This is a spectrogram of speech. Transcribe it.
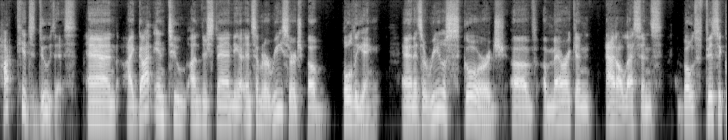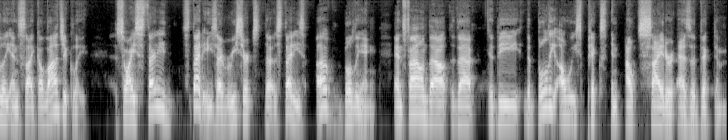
how do kids do this. And I got into understanding and some of the research of bullying. And it's a real scourge of American adolescents, both physically and psychologically. So I studied studies, I researched the studies of bullying and found out that the the bully always picks an outsider as a victim,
